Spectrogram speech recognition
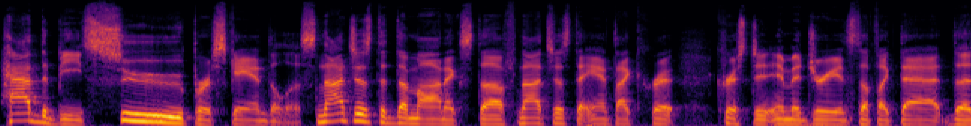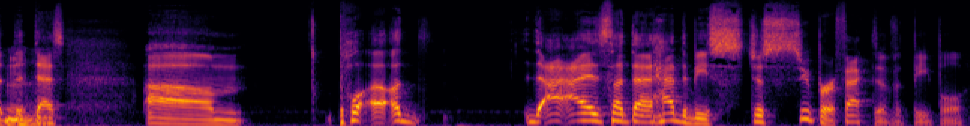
had to be super scandalous, not just the demonic stuff, not just the anti-Christian imagery and stuff like that. The the des- um, pl- uh, I, I just thought that had to be just super effective with people.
